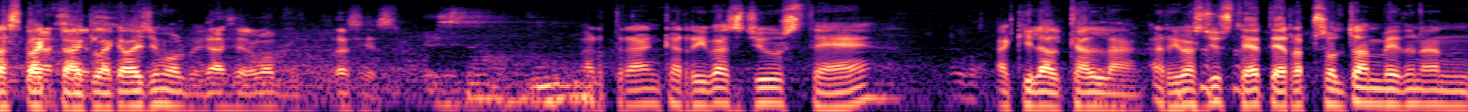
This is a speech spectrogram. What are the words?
l'espectacle, que vagi molt bé. Gràcies, guapo, gràcies. Bertran, que arribes just, eh? Aquí l'alcalde. Arribes justet, eh? Repsol també donant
